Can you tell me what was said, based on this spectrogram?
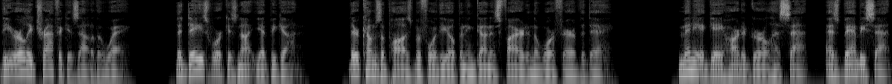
The early traffic is out of the way. The day's work is not yet begun. There comes a pause before the opening gun is fired in the warfare of the day. Many a gay hearted girl has sat, as Bambi sat,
